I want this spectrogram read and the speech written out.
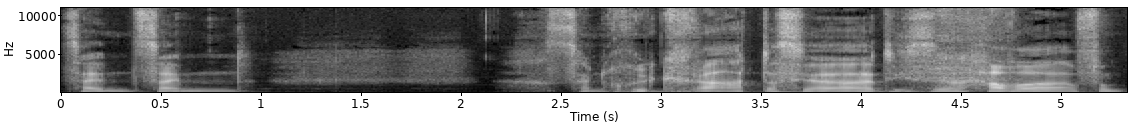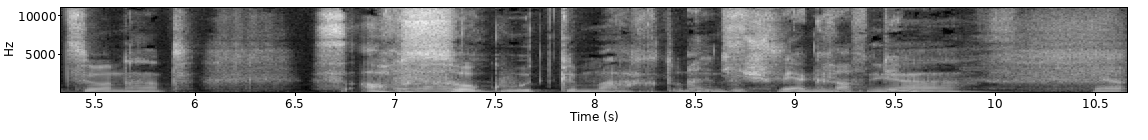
sein, sein, sein Rückgrat, das ja diese Hover-Funktion hat, ist auch ja. so gut gemacht. Und Anti-Schwerkraft. Ja. ja.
